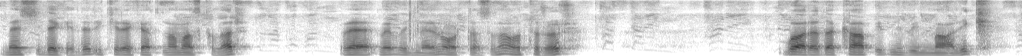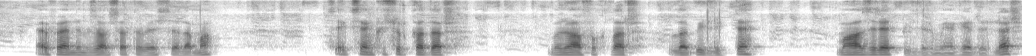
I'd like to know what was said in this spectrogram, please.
Mescide gelir, iki rekat namaz kılar ve müminlerin ortasına oturur. Bu arada Kâb İbni bin Malik Efendimiz Aleyhisselatü Vesselam'a 80 küsur kadar münafıklarla birlikte mazeret bildirmeye gelirler.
